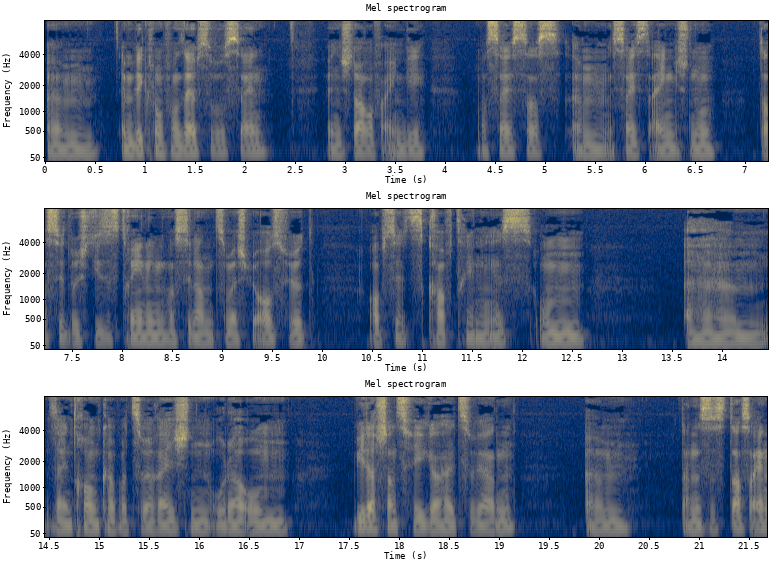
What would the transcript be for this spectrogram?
Ähm, Entwicklung von Selbstbewusstsein, wenn ich darauf eingehe, Was heißt das? Ähm, es heißt eigentlich nur, dass ihr durch dieses Training, was ihr dann zum Beispiel ausführt, ob es jetzt Krafttraining ist, um ähm, seinen Traumkörper zu erreichen oder um widerstandsfähiger halt zu werden, ähm, dann ist es das ein,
